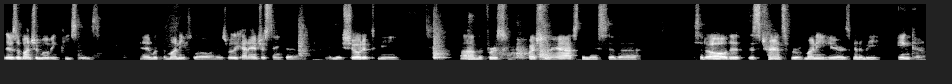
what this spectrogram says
there's a bunch of moving pieces, and with the money flow, and it was really kind of interesting to when they showed it to me, um, the first question I asked them, I said, uh, I said, "Oh, th- this transfer of money here is going to be income,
